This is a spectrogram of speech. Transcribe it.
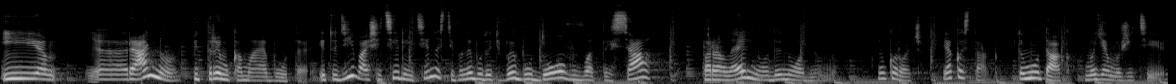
і е, реально підтримка має бути. І тоді ваші цілі і цінності вони будуть вибудовуватися паралельно один одному. Ну, коротше, якось так. Тому так, в моєму житті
